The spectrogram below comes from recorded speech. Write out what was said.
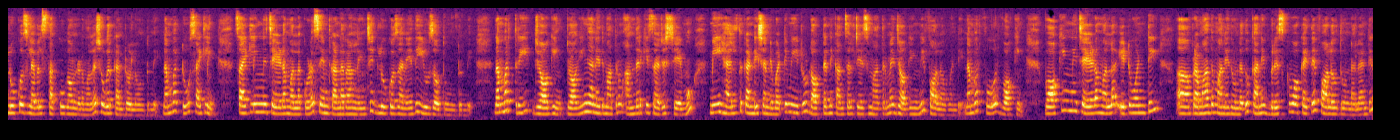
గ్లూకోజ్ లెవెల్స్ తక్కువగా ఉండడం వల్ల షుగర్ కంట్రోల్లో ఉంటుంది. నెంబర్ టూ సైక్లింగ్. సైక్లింగ్ని చేయడం వల్ల కూడా సేమ్ కండరాల నుంచి గ్లూకోజ్ అనేది యూజ్ అవుతూ ఉంటుంది. నెంబర్ త్రీ జాగింగ్. జాగింగ్ అనేది మాత్రం అందరికీ సజెస్ట్ చేయము. మీ హెల్త్ కండిషన్ని బట్టి మీరు డాక్టర్ని కన్సల్ట్ చేసి మాత్రమే జాగింగ్ని ఫాలో అవ్వండి. Number four walking. వాకింగ్ని చేయడం వల్ల ఎటువంటి ప్రమాదం అనేది ఉండదు. కానీ బ్రిస్క్ వాక్ అయితే ఫాలో అవుతూ ఉండాలి. అంటే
